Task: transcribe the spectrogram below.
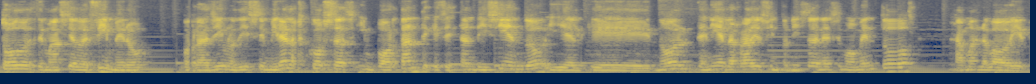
todo es demasiado efímero, por allí uno dice, mira las cosas importantes que se están diciendo y el que no tenía la radio sintonizada en ese momento jamás la va a oír.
